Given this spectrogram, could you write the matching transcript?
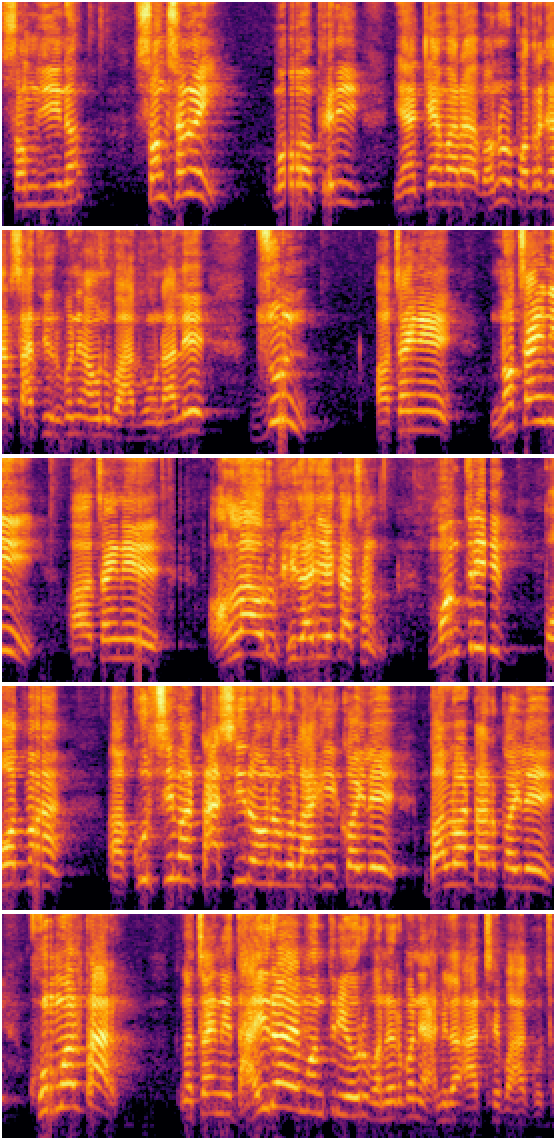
सम्झिनँ। सँगसँगै म फेरि यहाँ क्यामेरा भनौँ पत्रकार साथीहरू पनि आउनु भएको हुनाले जुन चाहिने नचाहिने चाहिने हल्लाहरू फिजाइएका छन् मन्त्री पदमा कुर्सीमा टाँसिरहनको लागि कहिले बालुवाटार कहिले खुमलटार चाहिने धाइरहे मन्त्रीहरू भनेर पनि हामीलाई आक्षेप आएको छ।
